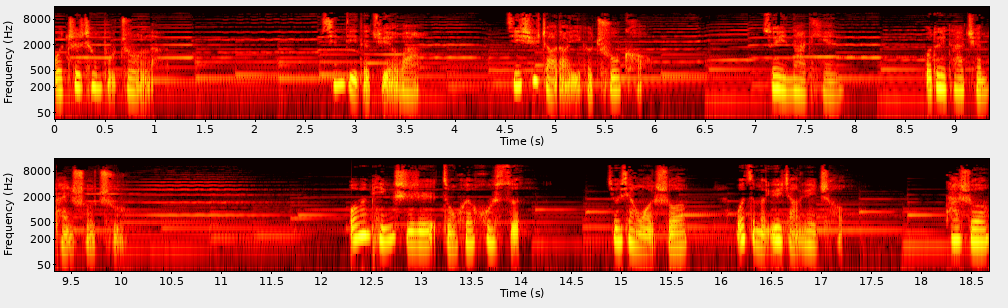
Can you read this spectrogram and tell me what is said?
我支撑不住了，心底的绝望急需找到一个出口，所以那天我对他全盘说出。我们平时总会互损，就像我说，我怎么越长越丑？他说，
